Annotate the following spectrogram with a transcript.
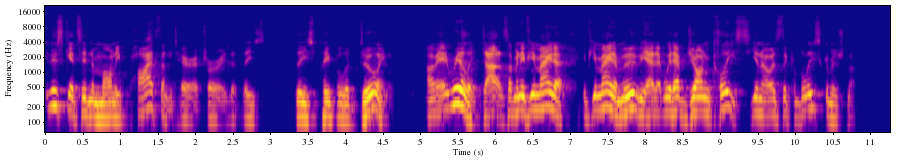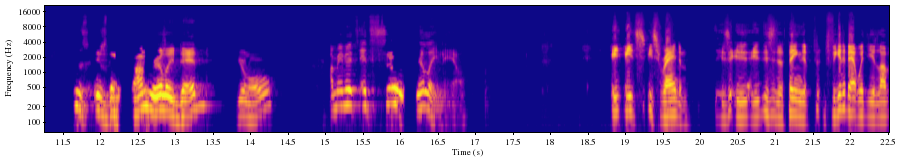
this gets into monty python territory that these these people are doing I mean, it really does. I mean, if you made a if you made a movie at it, we'd have John Cleese, you know, as the police commissioner. Is, is the gun really dead? You know, I mean, it's it's so silly, now. It, it's it's random. It's, it, it- this is the thing that forget about whether you love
